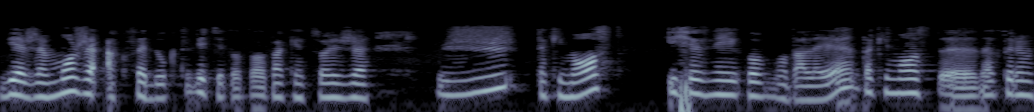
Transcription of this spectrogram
Wieże, może akwedukt. Wiecie, to to takie coś, że taki most i się z niego woda leje. Taki most, y, na którym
